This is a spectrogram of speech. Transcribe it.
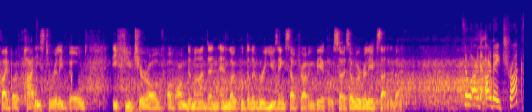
by both parties to really build the future of, of on-demand and, and local delivery using self-driving vehicles. So so we're really excited about it. So are they, are they trucks?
